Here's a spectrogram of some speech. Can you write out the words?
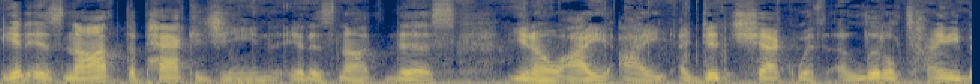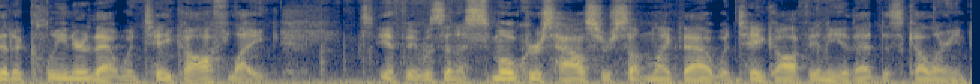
It is not the packaging. It is not this. You know I, I i did check with a little tiny bit of cleaner that would take off like if it was in a smoker's house or something like that would take off any of that discoloring.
